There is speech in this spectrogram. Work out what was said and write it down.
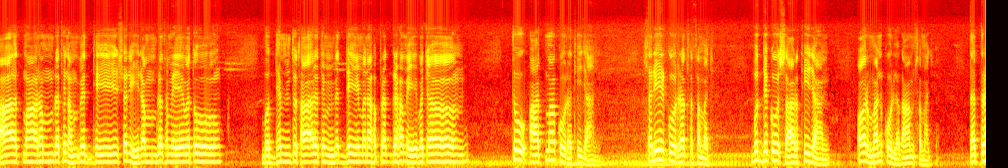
आत्मान रथिनम विद्धि शरीरम रथमेव तो। बुद्धि तो सारथिम विद्धि, मन प्रग्रहमेव तो आत्मा को रथी जान, शरीर को रथ समझ बुद्धि को सारथी जान और मन को लगाम समझ। तत्र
